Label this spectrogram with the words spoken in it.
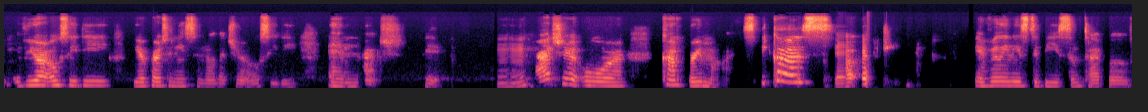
If you're OCD, your person needs to know that you're OCD and mm-hmm. match it. Mm-hmm. Match it or compromise because yeah. it really needs to be some type of,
